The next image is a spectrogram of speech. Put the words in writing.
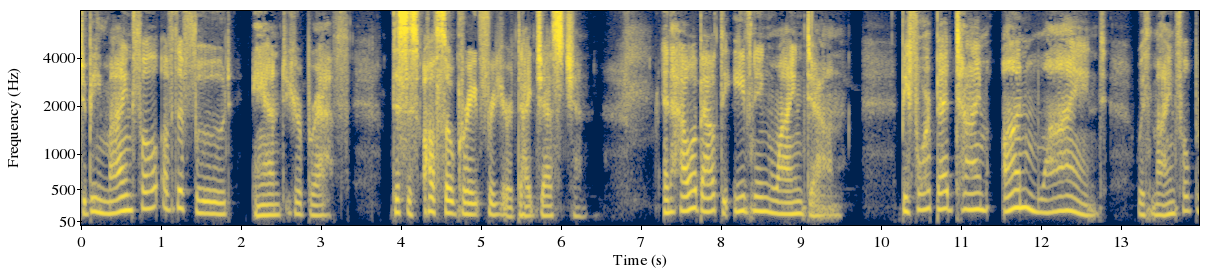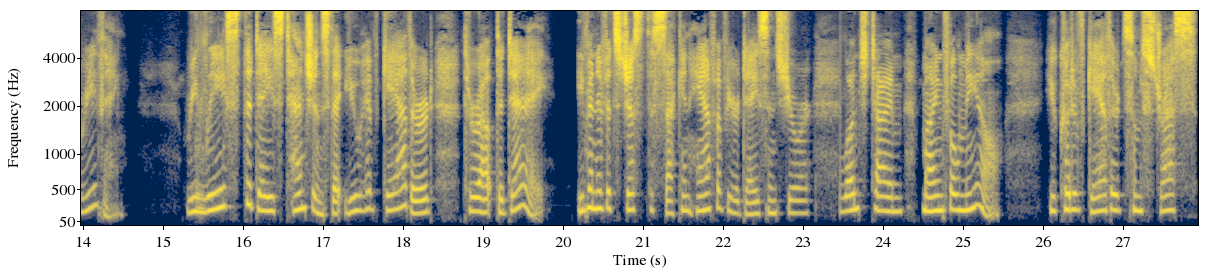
to be mindful of the food and your breath. This is also great for your digestion. And how about the evening wind down? Before bedtime, unwind with mindful breathing. Release the day's tensions that you have gathered throughout the day, even if it's just the second half of your day since your lunchtime mindful meal. You could have gathered some stress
